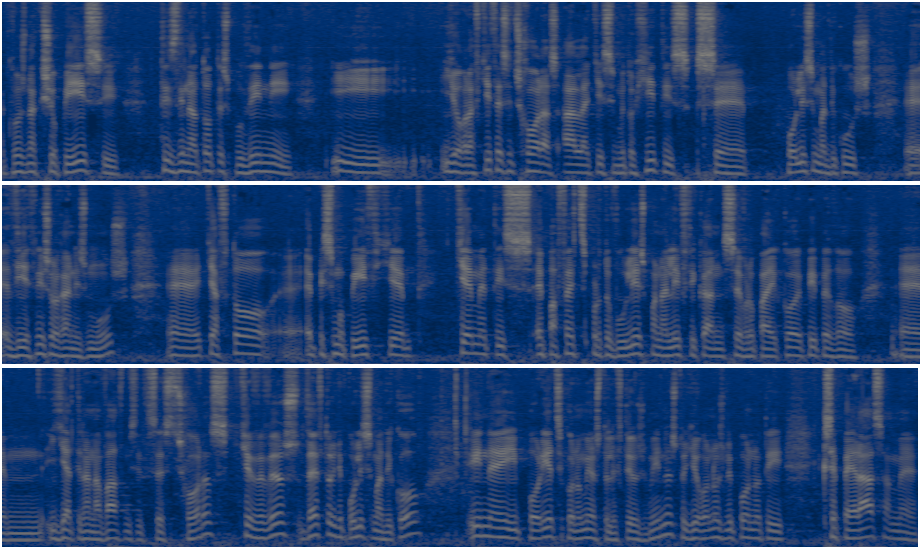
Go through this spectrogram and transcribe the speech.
ακριβώς να αξιοποιήσει τις δυνατότητες που δίνει η γεωγραφική θέση της χώρας αλλά και η συμμετοχή της σε πολύ σημαντικούς ε, διεθνείς οργανισμούς. Ε, και αυτό ε, επισημοποιήθηκε και με τις επαφές της πρωτοβουλίες που αναλήφθηκαν σε ευρωπαϊκό επίπεδο ε, για την αναβάθμιση της θέσης της χώρας. Και βεβαίως δεύτερο και πολύ σημαντικό είναι η πορεία της οικονομίας τους τελευταίους μήνες. Το γεγονός λοιπόν ότι ξεπεράσαμε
